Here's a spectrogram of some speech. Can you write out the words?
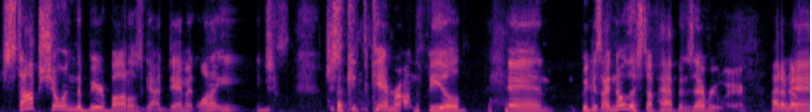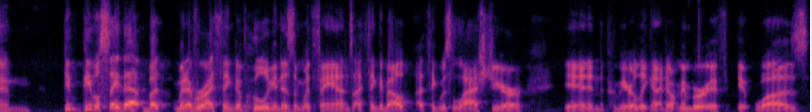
stop showing the beer bottles, God damn it! Why don't you just just keep the camera on the field? And because I know this stuff happens everywhere, I don't know. and People, people say that, but whenever I think of hooliganism with fans, I think about I think it was last year in, in the Premier League, and I don't remember if it was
